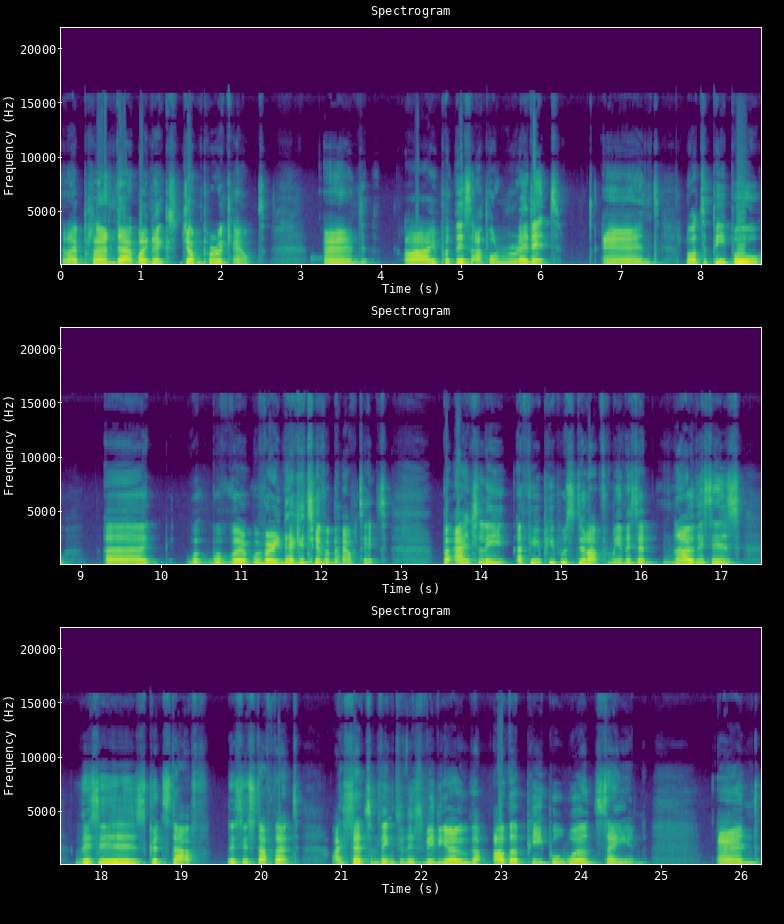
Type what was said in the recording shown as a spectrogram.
and I planned out my next jumper account. And I put this up on Reddit, and lots of people uh, were, were, very negative about it. But actually, a few people stood up for me and they said, "No, this is this is good stuff. This is stuff that I said some things in this video that other people weren't saying. And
